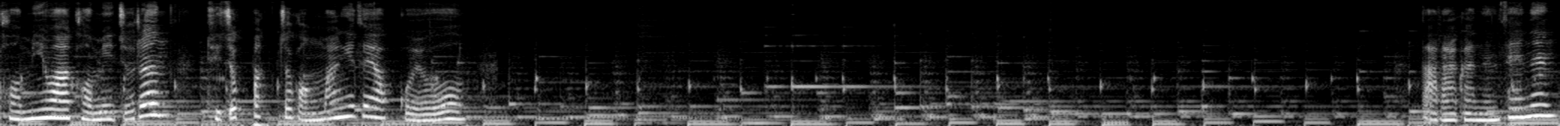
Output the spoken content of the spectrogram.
거미와 거미줄은 뒤죽박죽 엉망이 되었고요. 날아가는 새는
